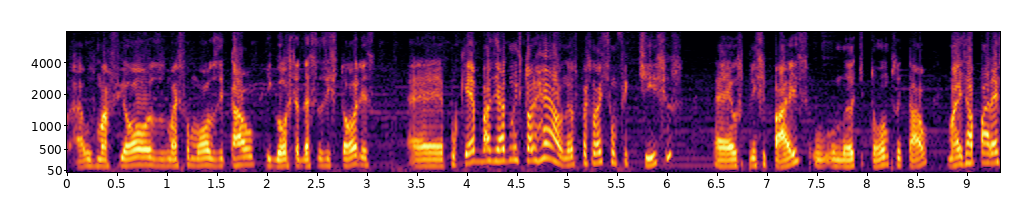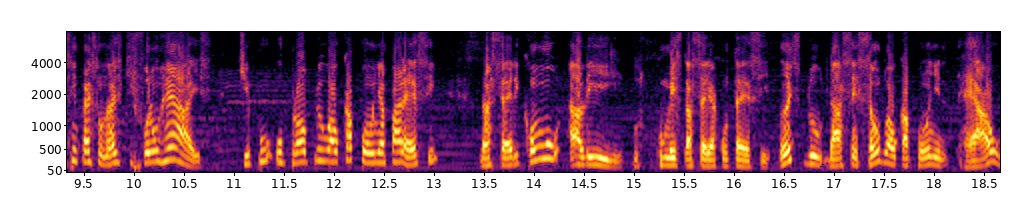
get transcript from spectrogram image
ah, os mafiosos mais famosos e tal, e gosta dessas histórias, é, porque é baseado numa história real, né? Os personagens são fictícios, é, os principais, o, o Nut Thompson e tal, mas aparecem personagens que foram reais. Tipo, o próprio Al Capone aparece na série, como ali o começo da série acontece antes do- da ascensão do Al Capone real,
